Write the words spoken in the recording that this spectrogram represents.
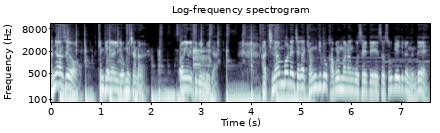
안녕하세요. 캠핑 여행 전문 채널 빵이네 TV입니다. 아, 지난번에 제가 경기도 가볼 만한 곳에 대해서 소개해드렸는데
